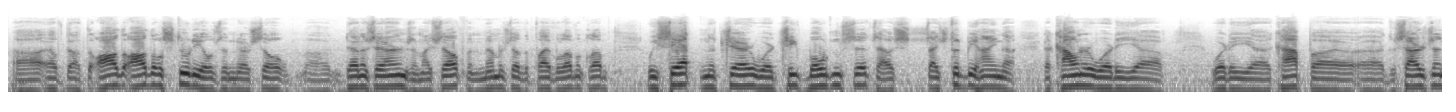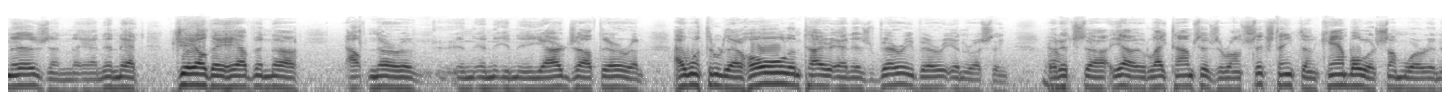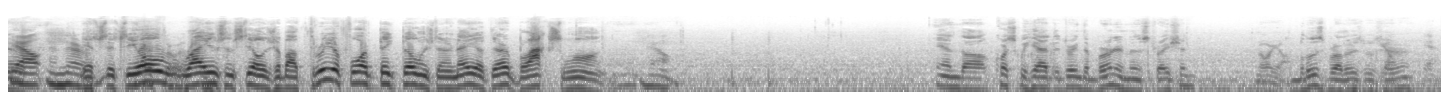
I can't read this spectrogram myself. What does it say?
uh, of, the, of the, all, the, all those studios in there. So uh, Dennis Aarons and myself and members of the 511 Club, we sat in the chair where Chief Boden sits. I, was, I stood behind the, the counter where the where the uh, cop, uh, uh, the sergeant is, and, and in that jail they have in out in there uh, in, in in the yards out there, and I went through that whole entire, and it's very very interesting. But it's uh, yeah, like Tom says, around 16th and Campbell or somewhere in there. Yeah, in there. It's it's the old Afterwards. Ryerson and Steel. There's about three or four big buildings there, and they they're blocks long. Yeah. and uh, of course we had during the Byrne administration, No, yeah. Blues Brothers was there. Yeah.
